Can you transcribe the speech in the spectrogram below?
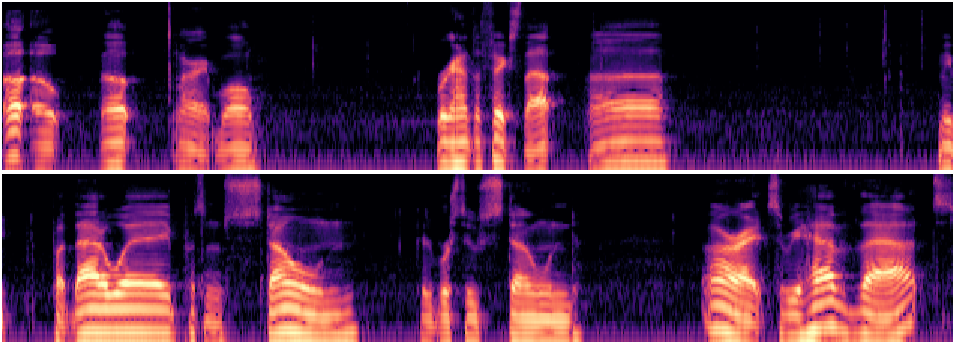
Uh-oh. Oh, alright, well, we're gonna have to fix that. Uh... Let me put that away. Put some stone. Because we're so stoned. Alright, so we have that.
